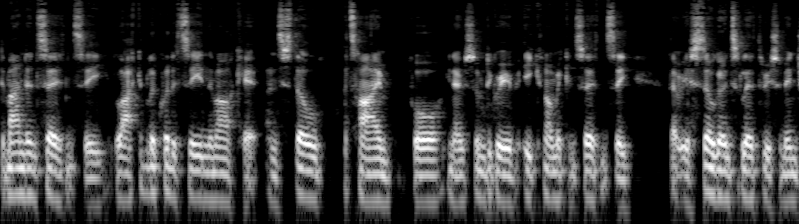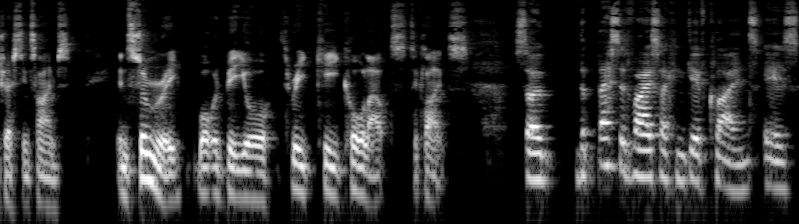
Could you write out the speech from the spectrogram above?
demand uncertainty, lack of liquidity in the market, and still a time for you know some degree of economic uncertainty, that we're still going to live through some interesting times. In summary, what would be your three key call outs to clients? So, the best advice I can give clients is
